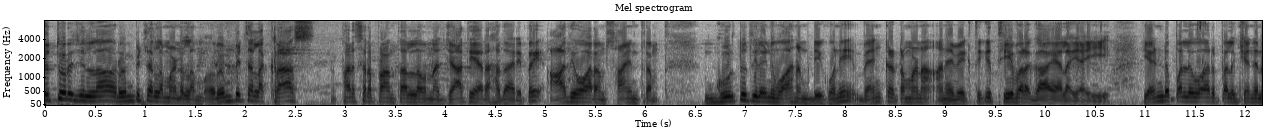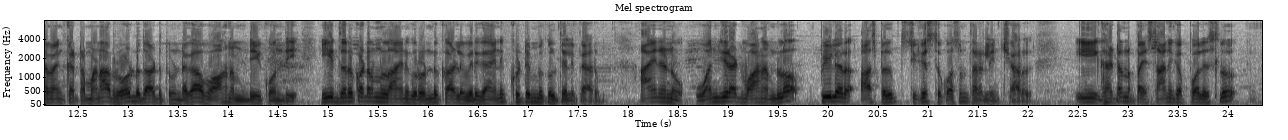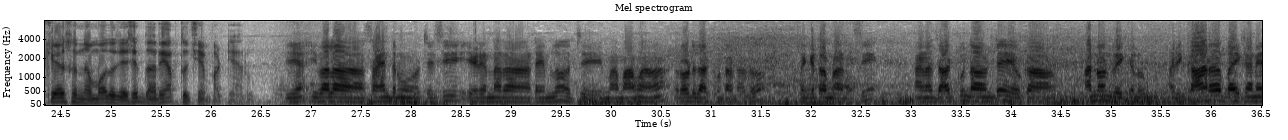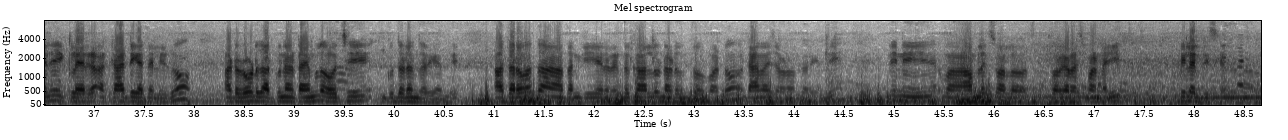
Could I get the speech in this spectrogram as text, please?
చిత్తూరు జిల్లా రొంపిచర్ల మండలం. రొంపిచర్ల క్రాస్ పరిసర ప్రాంతాల్లో ఉన్న జాతీయ రహదారిపై ఆదివారం సాయంత్రం గుర్తు తెలియని వాహనం ఢీకొని వెంకటరమణ అనే వ్యక్తికి తీవ్ర గాయాలయ్యాయి. ఎండపల్లి వారిపల్లికి చెందిన వెంకటరమణ రోడ్డు దాటుతుండగా వాహనం ఢీకొంది. ఈ దుర్ఘటనలో ఆయనకు రెండు కాళ్ళు విరిగాయని కుటుంబీకులు తెలిపారు. ఆయనను వన్జీరాట్ వాహనంలో పీలర్ ఆసుపత్రికి చికిత్స కోసం తరలించారు. ఈ ఘటనపై స్థానిక పోలీసులు కేసు నమోదు చేసి దర్యాప్తు చేపట్టారు. ఇవాళ సాయంత్రం వచ్చేసి ఏడున్నర టైంలో వచ్చి మా మామ రోడ్డు దాక్కుంటున్నాడు వెంకటరమణ అనేసి. ఆయన దాక్కుంటా ఉంటే ఒక అన్నోన్ వెహికల్ అది కారు బైక్ అనేది క్లియర్ క్లారిటీగా తెలీదు. అటు రోడ్డు దాక్కునే టైంలో వచ్చి గుద్దడం జరిగింది. ఆ తర్వాత అతనికి రెండు కాళ్ళు నడుముతో పాటు డ్యామేజ్ అవ్వడం జరిగింది. దీన్ని అంబులెన్స్ వాళ్ళు త్వరగా రెస్పాండ్ అయ్యి పిల్లలు తీసుకెళ్తున్నారు.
